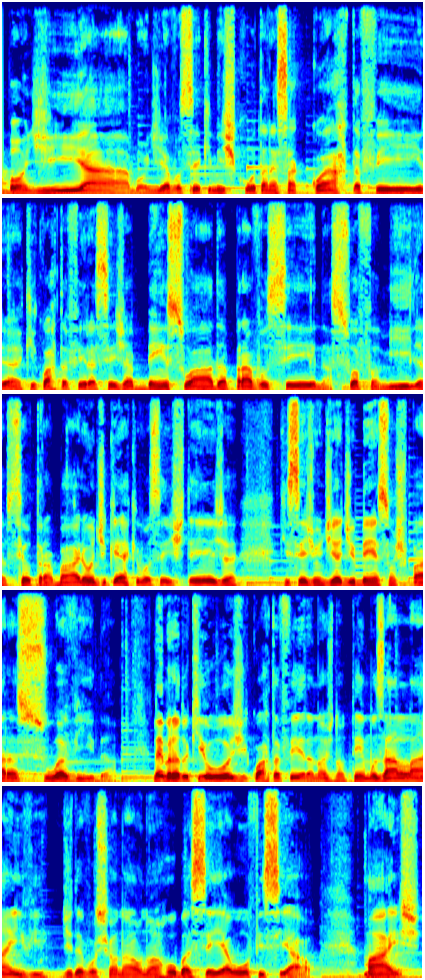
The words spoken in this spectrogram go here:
bom dia! Bom dia a você que me escuta nessa quarta-feira. Que quarta-feira seja abençoada para você, na sua família, seu trabalho, onde quer que você esteja, que seja um dia de bênçãos para a sua vida. Lembrando que hoje, quarta-feira, nós não temos a live de devocional no arroba ceia oficial, mas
